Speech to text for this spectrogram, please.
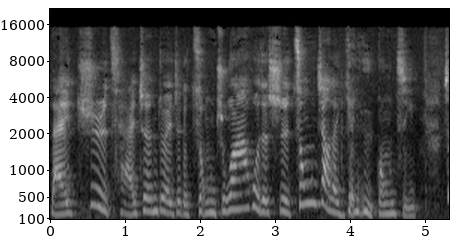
来制裁针对这个种族啊，或者是宗教的言语攻击。这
